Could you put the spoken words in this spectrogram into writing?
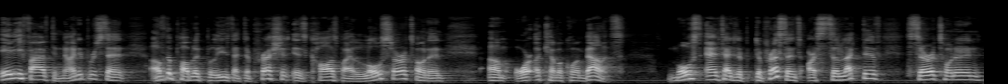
85 to 90% of the public believes that depression is caused by low serotonin um, or a chemical imbalance. Most antidepressants are selective serotonin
